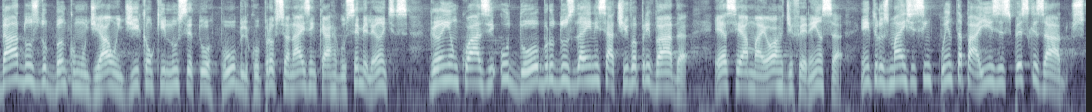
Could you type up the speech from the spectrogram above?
Dados do Banco Mundial indicam que no setor público, profissionais em cargos semelhantes ganham quase o dobro dos da iniciativa privada. Essa é a maior diferença entre os mais de 50 países pesquisados.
